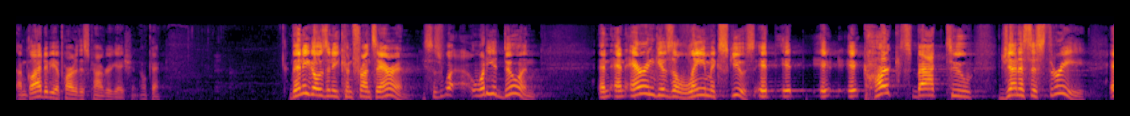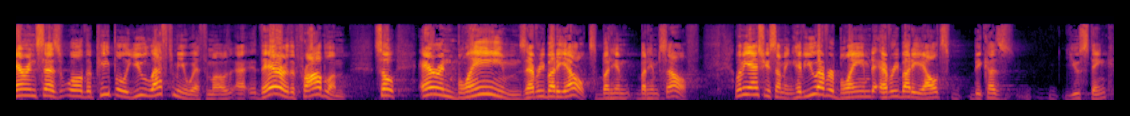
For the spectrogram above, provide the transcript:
I'm glad to be a part of this congregation. Okay. Then he goes and he confronts Aaron. He says, What, what are you doing? And, and Aaron gives a lame excuse. It, it, it, it harks back to Genesis 3. Aaron says, Well, the people you left me with, uh, they're the problem. So Aaron blames everybody else but, him, but himself. Let me ask you something. Have you ever blamed everybody else because you stink?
